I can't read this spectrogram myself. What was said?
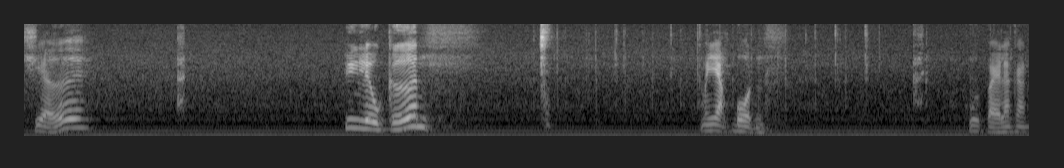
เชี่ยเอ้ยวิ่งเร็วเกิน ไม่อยากบ่นพูดไปแล้วกัน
